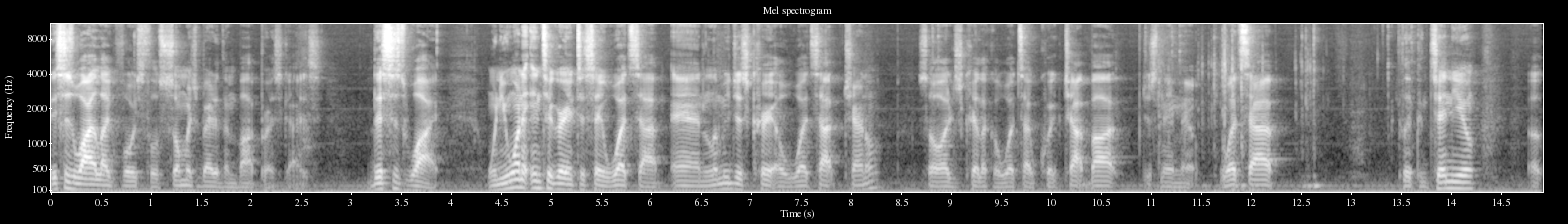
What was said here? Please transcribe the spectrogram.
This is why I like VoiceFlow so much better than BotPress, guys. This is why when you want to integrate into say WhatsApp, and let me just create a WhatsApp channel. So I'll just create like a WhatsApp quick chat bot. Just name it WhatsApp. Click continue. Oh,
